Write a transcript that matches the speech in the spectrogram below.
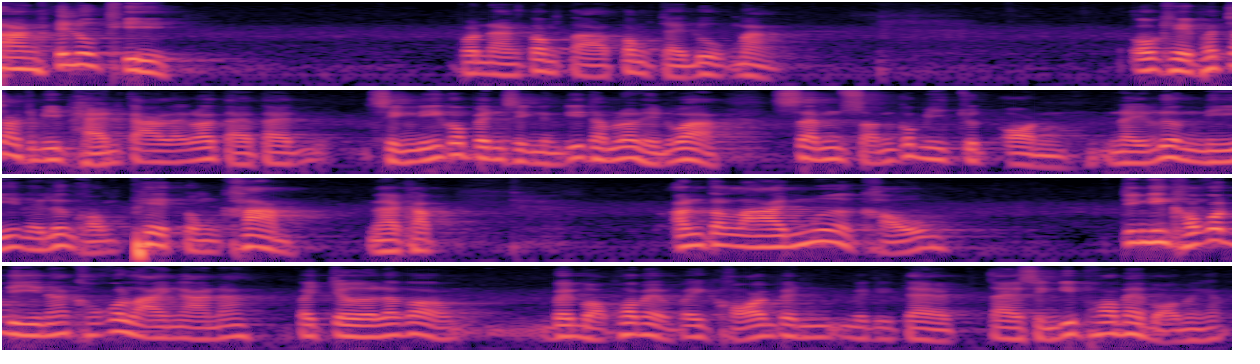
นางให้ลูกทีเพราะนางต้องตาต้องใจลูกมาก โอเค พระเจ้าจะมีแผนการอะไรแล้วแต่แต่สิ่งนี้ก็เป็นสิ่งหนึ่งที่ทำให้เราเห็นว่าแซมสันก็มีจุดอ่อนในเรื่องนี้ในเรื่องของเพศตรงข้ามนะครับ อันตรายเมื่อเขา จริง ๆ เขาก็ดีนะเขาก็รายงานนะ ไปเจอแล้วก็ไปบอกพ่อแม่ไปขอเป็นไม่ดีแต่แต่สิ่งที่พ่อแม่บอกไหมครับ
